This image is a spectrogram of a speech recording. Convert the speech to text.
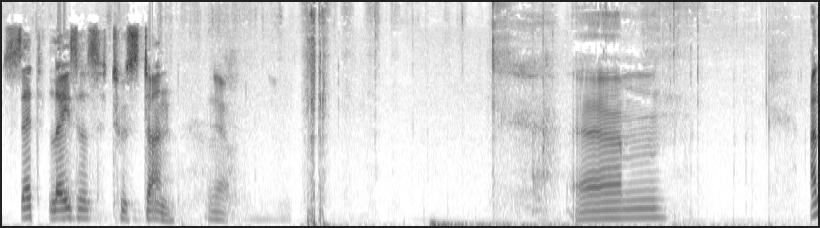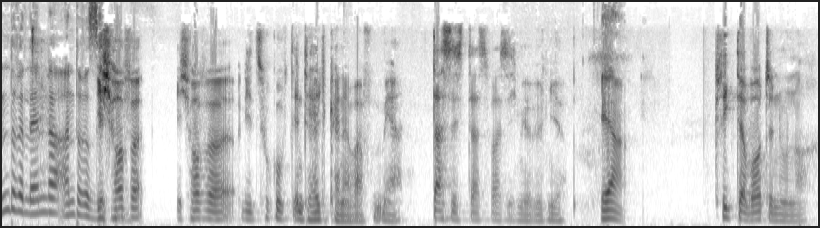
Set lasers to stun. Ja. Ähm, andere Länder, andere Sitten. Ich hoffe, ich hoffe, die Zukunft enthält keine Waffen mehr. Das ist das, was ich mir wünsche. Ja. Krieg der Worte nur noch.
